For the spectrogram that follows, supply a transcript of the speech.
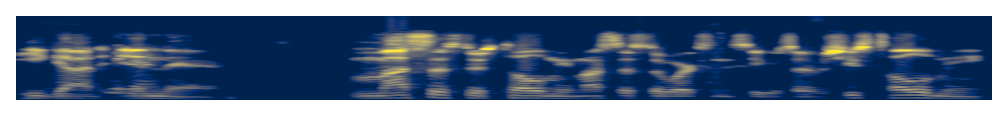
he got Yeah. in there, my sister's told me. My sister works in the Secret Service. She's told me,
